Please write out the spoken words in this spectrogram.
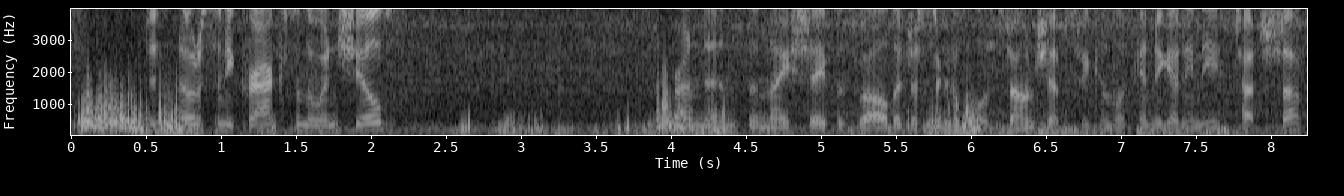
Didn't notice any cracks in the windshield. Front end's in nice shape as well. They're just a couple of stone chips. We can look into getting these touched up.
